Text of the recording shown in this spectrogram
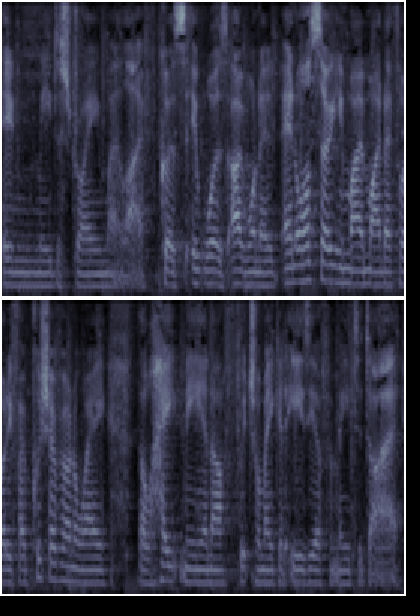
in me destroying my life because it was I wanted and also in my mind I thought if I push everyone away they'll hate me enough which will make it easier for me to die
